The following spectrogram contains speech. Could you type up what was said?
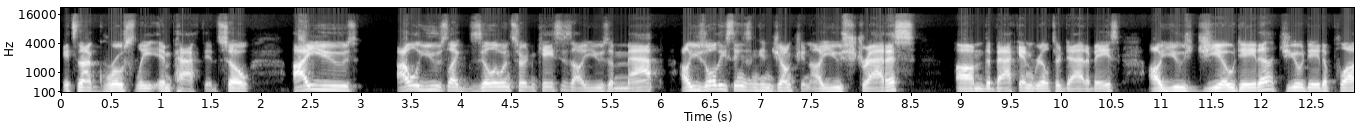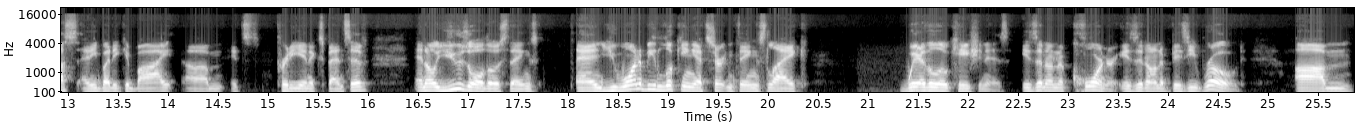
it's not grossly impacted. So I use, I will use like Zillow in certain cases. I'll use a map. I'll use all these things in conjunction. I'll use Stratus, um, the back end realtor database. I'll use GeoData, GeoData Plus. Anybody can buy. Um, it's pretty inexpensive, and I'll use all those things. And you want to be looking at certain things like where the location is. Is it on a corner? Is it on a busy road? Um,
